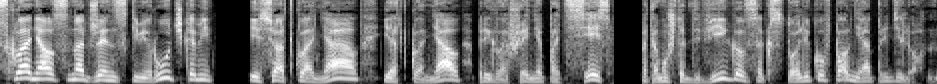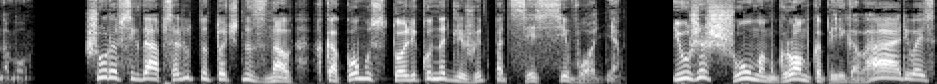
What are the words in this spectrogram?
склонялся над женскими ручками и все отклонял и отклонял приглашение подсесть, потому что двигался к столику вполне определенному. Шура всегда абсолютно точно знал, к какому столику надлежит подсесть сегодня и уже шумом, громко переговариваясь,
